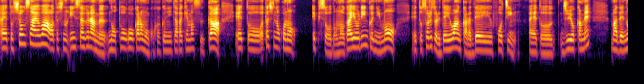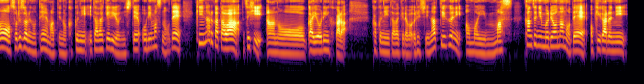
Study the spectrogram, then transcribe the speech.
えーと、詳細は私のインスタグラムの統合からもご確認いただけますが、えーと、私のこのエピソードの概要リンクにも、えーと、それぞれ Day1 から Day14、えー、と14日目までのそれぞれのテーマっていうのを確認いただけるようにしておりますので気になる方は是非あの概要リンクから確認いただければ嬉しいなっていうふうに思います。完全に無料なのでお気軽に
